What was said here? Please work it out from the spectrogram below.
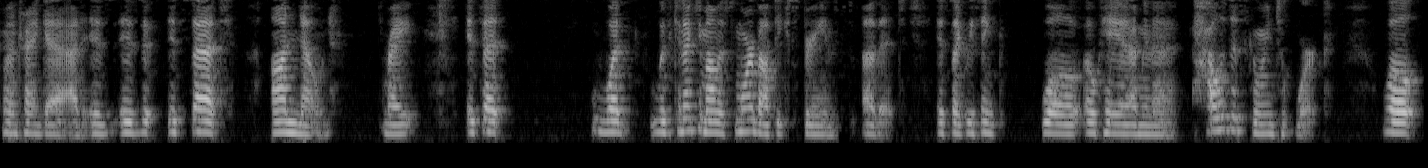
what I'm trying to get at is, is it, it's that unknown, right? It's that what with connecting mom is more about the experience of it. It's like we think, well, okay, I'm gonna. How is this going to work? Well,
